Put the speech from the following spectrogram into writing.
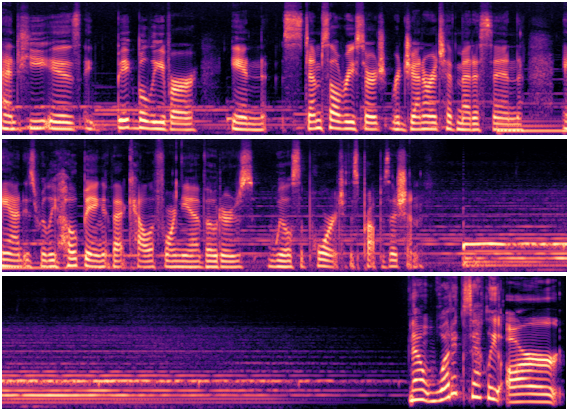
And he is a big believer in stem cell research, regenerative medicine, and is really hoping that California voters will support this proposition. Now, what exactly are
